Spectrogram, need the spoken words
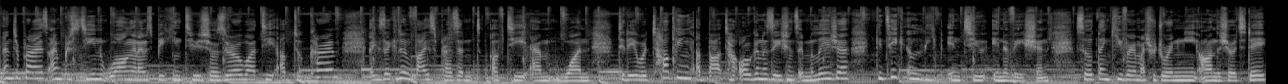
Enterprise. I'm Christine Wong and I'm speaking to Shazurawati Abdul Karim, Executive Vice President of TM1. Today we're talking about how organizations in Malaysia can take a leap into innovation. So thank you very much for joining me on the show today.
